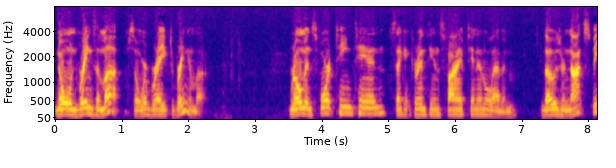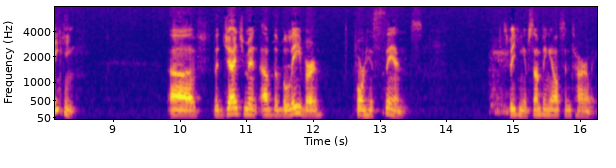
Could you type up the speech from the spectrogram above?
No one brings them up, so we're brave to bring them up. Romans 14:10, 2 Corinthians 5:10 and 11. Those are not speaking of the judgment of the believer for his sins. Speaking of something else entirely.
